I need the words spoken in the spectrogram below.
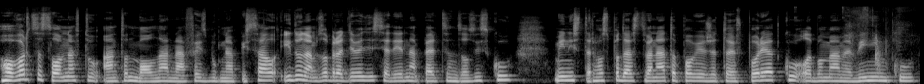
Hovorca Slovnaftu Anton Molnár na Facebook napísal, idú nám zobrať 91% zo zisku. Minister hospodárstva na to povie, že to je v poriadku, lebo máme výnimku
